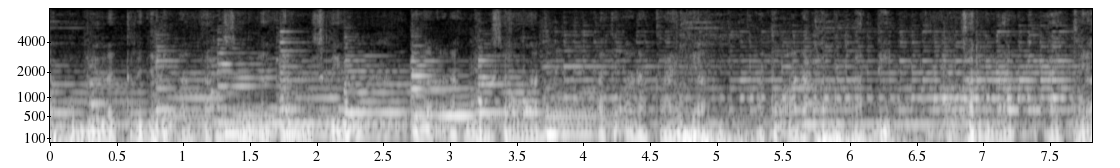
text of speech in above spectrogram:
apabila terjadi antara saudara muslim dengan anak bangsawan atau anak raja atau anak adipati. Karena raja,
